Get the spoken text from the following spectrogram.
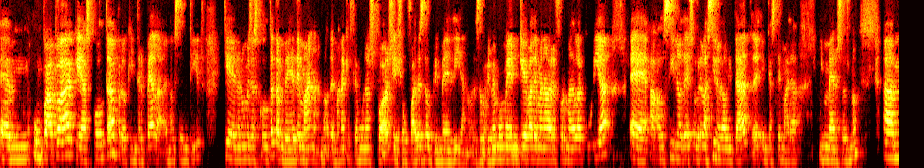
Um, un papa que escolta però que interpel·la en el sentit que no només escolta, també demana, no? demana que fem un esforç i això ho fa des del primer dia, no? des del primer moment que va demanar la reforma de la cúria eh, al sínode sobre la sinodalitat eh, en què estem ara immersos. No? Um,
